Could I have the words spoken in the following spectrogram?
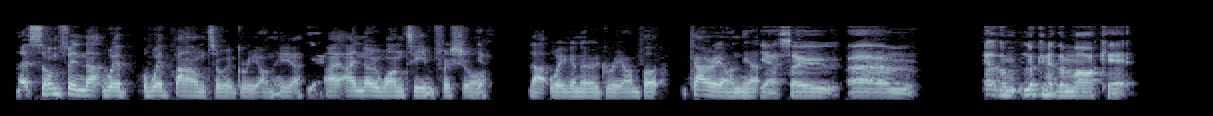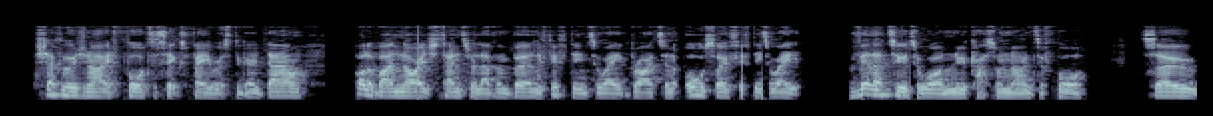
there's something that we're we're bound to agree on here. Yeah. I, I know one team for sure Yeah. That we're going to agree on, but carry on. Yeah. Yeah. So um, at the, looking at the market, Sheffield United four to six favourites to go down, followed by Norwich ten to eleven, Burnley fifteen to eight, Brighton also fifteen to eight, Villa two to one, Newcastle nine to four. So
